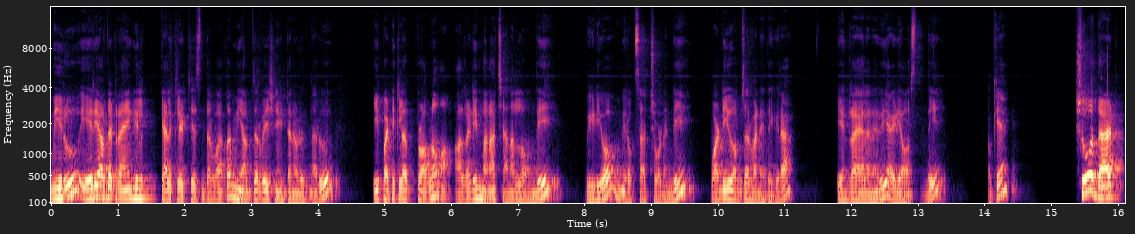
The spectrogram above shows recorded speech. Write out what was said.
మీరు area of the triangle calculate చేసిన తర్వాత మీ అబ్జర్వేషన్ ఏంటని అడుగుతున్నారు. ఈ పర్టికులర్ ప్రాబ్లం ఆల్రెడీ మన ఛానల్లో ఉంది. వీడియో మీరు ఒకసారి చూడండి. వాట్ డూ యూ అబ్జర్వ్ అనే దగ్గర ఏం రాయాలనేది ఐడియా వస్తుంది. Okay show that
